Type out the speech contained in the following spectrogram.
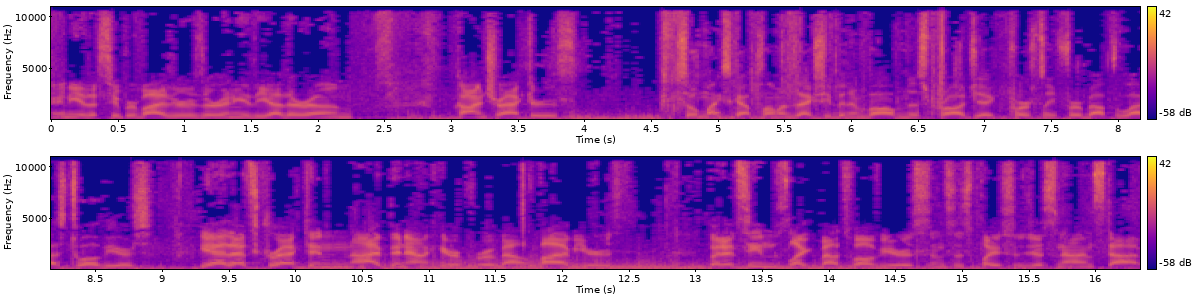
any of the supervisors or any of the other um, contractors. So Mike Scott Plumbing's actually been involved in this project personally for about the last 12 years. Yeah, that's correct. And I've been out here for about five years, but it seems like about 12 years since this place is just nonstop.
